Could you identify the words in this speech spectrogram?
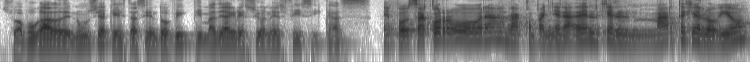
Su abogada denuncia que está siendo víctima de agresiones físicas. Mi esposa corrobora, la compañera de él, que el martes que lo vio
